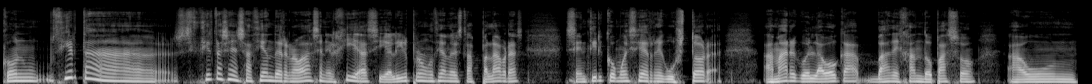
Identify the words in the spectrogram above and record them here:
con cierta, cierta sensación de renovadas energías y al ir pronunciando estas palabras, sentir como ese regustor amargo en la boca va dejando paso a, un,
